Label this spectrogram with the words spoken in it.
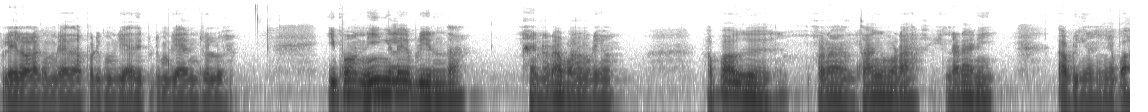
பிள்ளைகளை வளர்க்க முடியாது அப்படி முடியாது இப்படி முடியாதுன்னு சொல்லுவேன். இப்போ நீங்களே இப்படி இருந்தால் நான் என்னடா பண்ண முடியும்? அப்பாவுக்கு மனம் தாங்குமாடா என்னடா நீ? அப்படிங்கிறாங்கப்பா.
